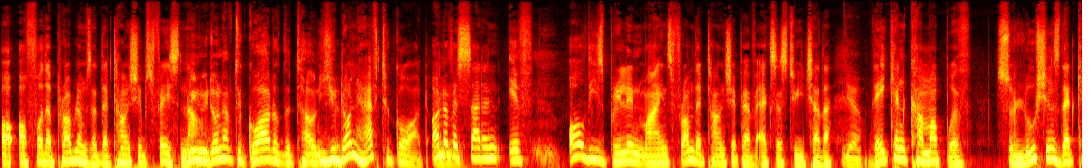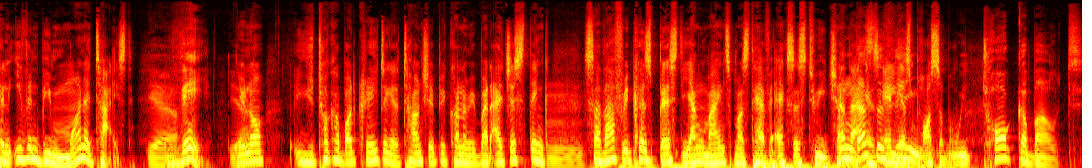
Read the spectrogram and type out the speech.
or, or for the problems that the townships face I now. mean, we don't have to go out of the township. You don't have to go out. All Mm. of a sudden, if all these brilliant minds from the township have access to each other, Yeah. they can come up with solutions that can even be monetized. Yeah. They, Yeah. you know, you talk about creating a township economy, but I just think Mm. South Africa's best young minds must have access to each other as early as possible. We talk about.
